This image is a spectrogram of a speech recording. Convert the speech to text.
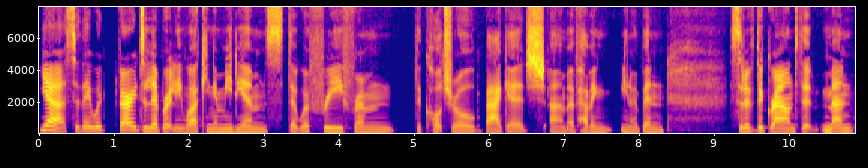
Yeah, so they were very deliberately working in mediums that were free from the cultural baggage um, of having, you know, been sort of the ground that men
